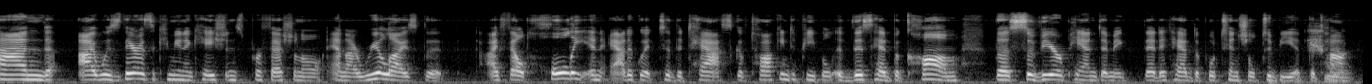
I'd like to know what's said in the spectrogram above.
And I was there as a communications professional, and I realized that I felt wholly inadequate to the task of talking to people if this had become the severe pandemic that it had the potential to be at the sure. time.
